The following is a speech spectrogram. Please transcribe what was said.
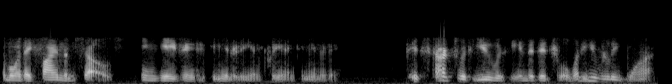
the more they find themselves engaging in community and creating community. It starts with you as the individual. What do you really want?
